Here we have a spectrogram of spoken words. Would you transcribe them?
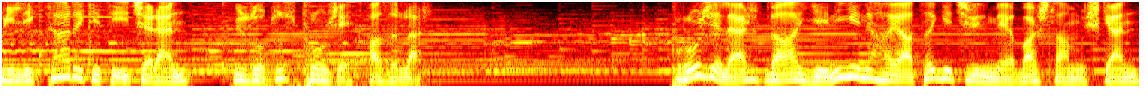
birlikte hareketi içeren 130 proje hazırlar. Projeler daha yeni yeni hayata geçirilmeye başlanmışken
